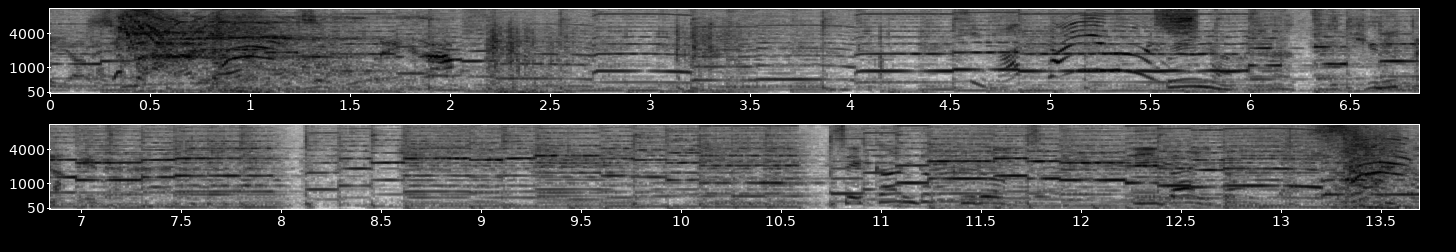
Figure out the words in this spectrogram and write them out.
ウィナーセカンドクローズ。ディバイド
